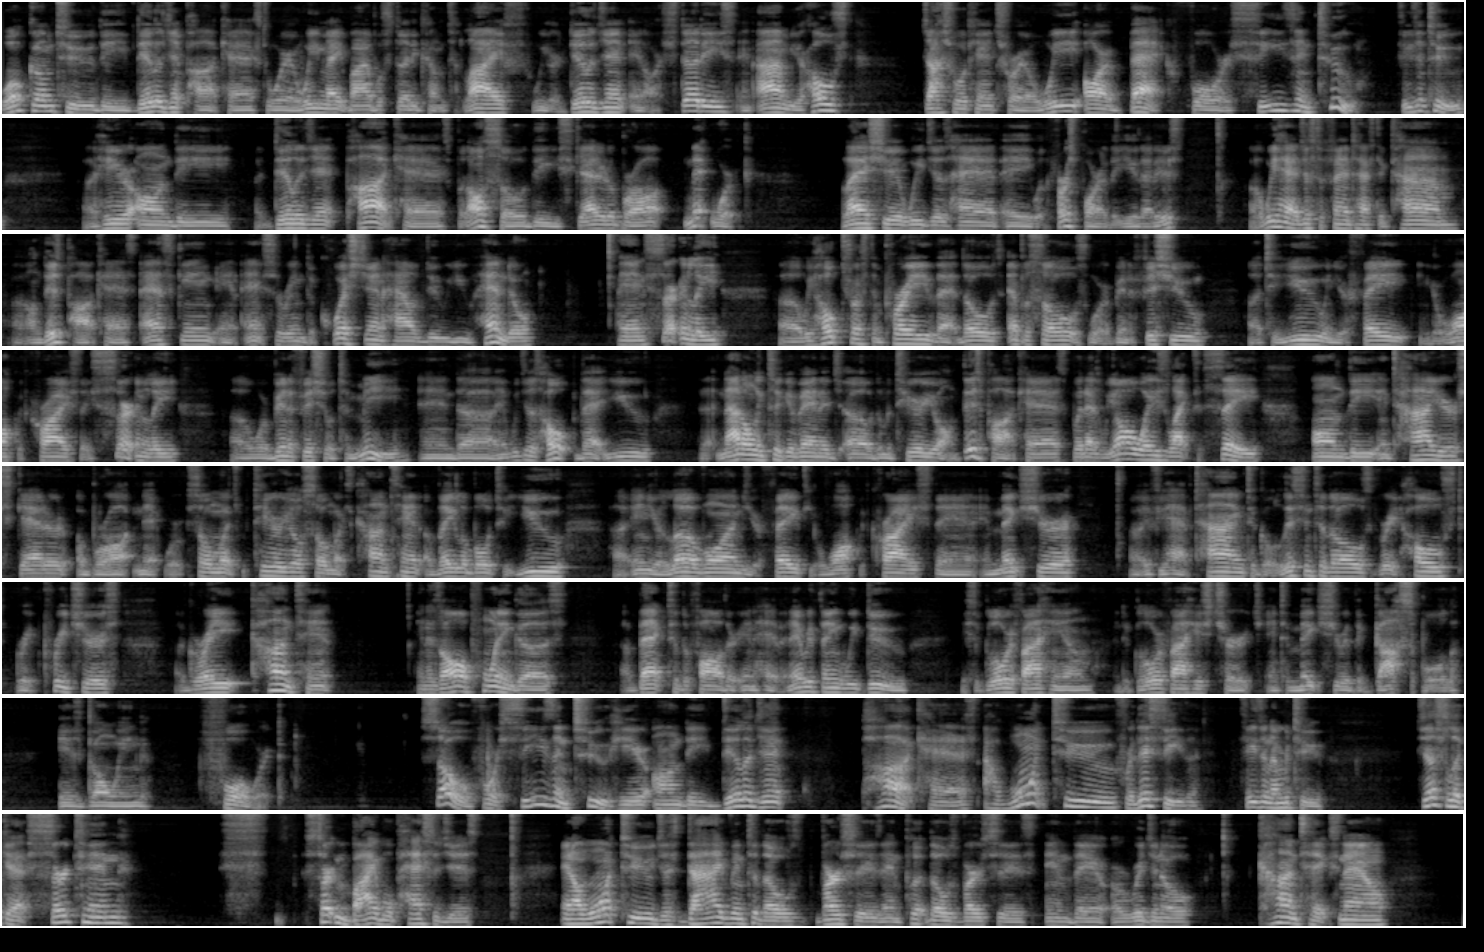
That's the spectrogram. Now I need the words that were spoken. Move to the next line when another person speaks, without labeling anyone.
Welcome to the Diligent Podcast, where we make Bible study come to life. We are diligent in our studies, and I'm your host, Joshua Cantrell. We are back for season two, season two, uh, here on the Diligent Podcast, but also the Scattered Abroad Network. Last year, we just had a, well, the first part of the year, that is, uh, we had just a fantastic time uh, on this podcast asking and answering the question how do you handle? And certainly, uh, we hope, trust, and pray that those episodes were beneficial uh, to you and your faith and your walk with Christ. They certainly uh, were beneficial to me, and uh, and we just hope that you not only took advantage of the material on this podcast, but as we always like to say, on the entire Scattered Abroad network. So much material, so much content available to you uh, and your loved ones, your faith, your walk with Christ, and, and make sure uh, if you have time to go listen to those great hosts, great preachers, uh, great content, and it's all pointing us uh, back to the Father in heaven. Everything we do is to glorify Him and to glorify his church and to make sure the gospel is going forward. So, for season two here on the Diligent podcast, I want to, for this season, season number two, just look at certain certain Bible passages and I want to just dive into those verses and put those verses in their original context. Now,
